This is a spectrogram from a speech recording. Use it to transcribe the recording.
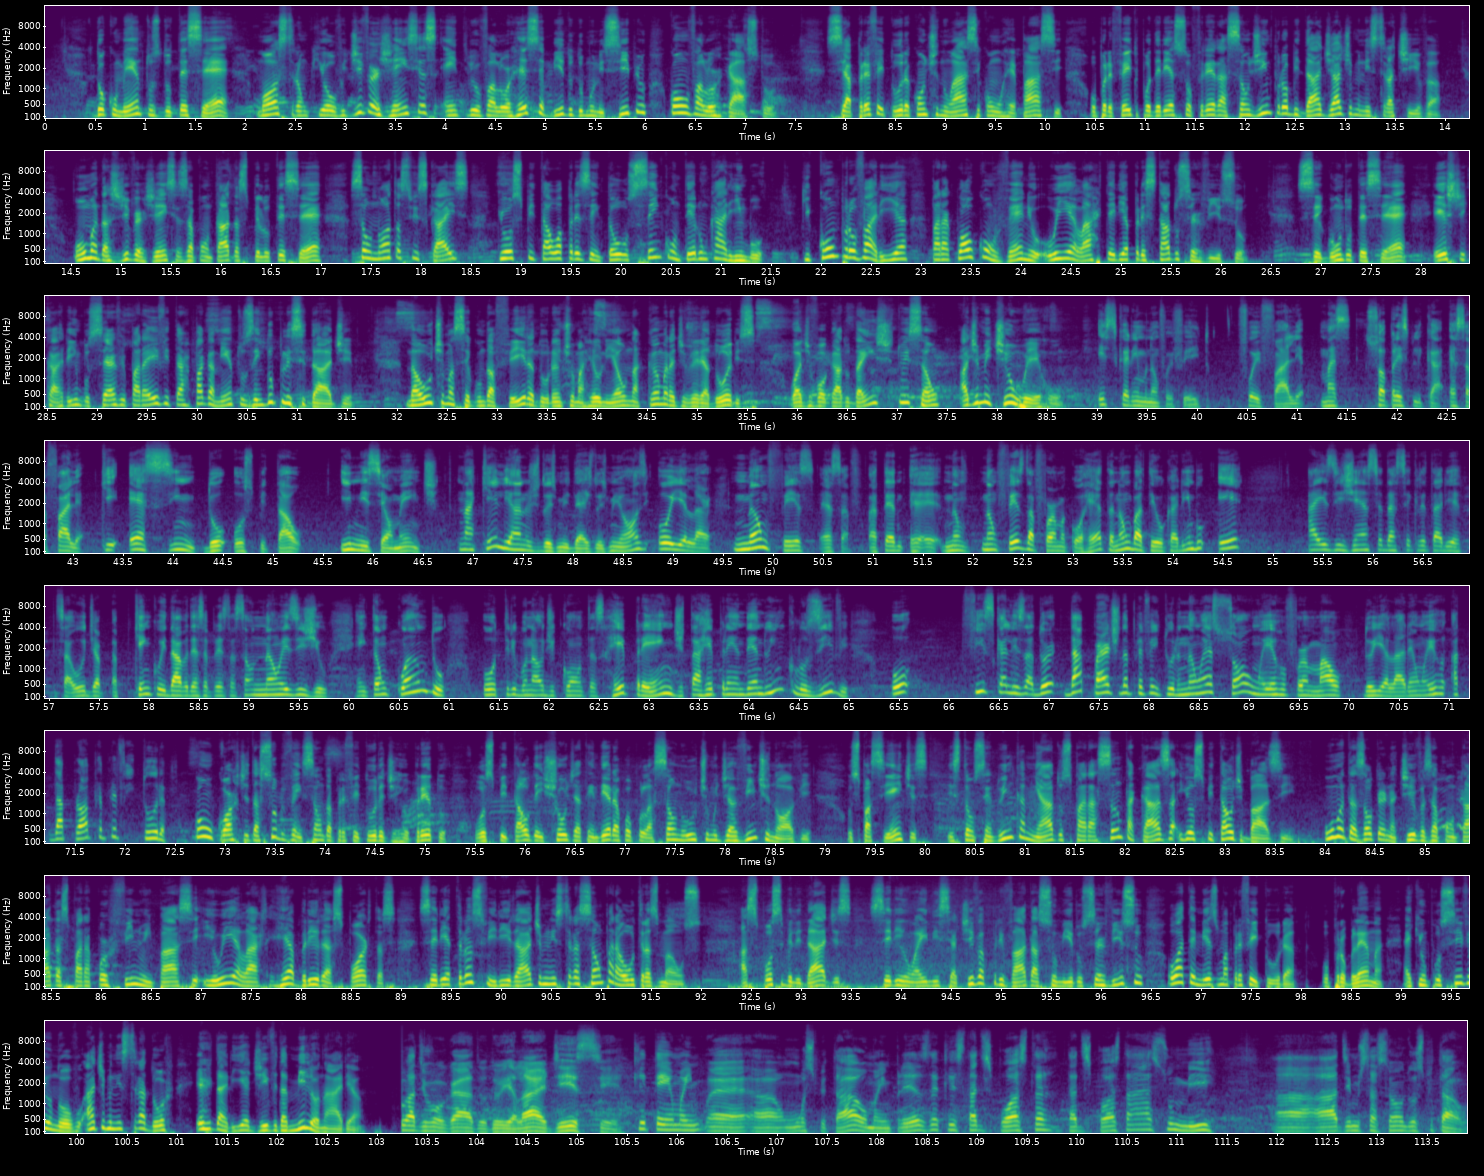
Documentos do TCE mostram que houve divergências entre o valor recebido do município com o valor gasto. Se a prefeitura continuasse com o repasse, o prefeito poderia sofrer ação de improbidade administrativa. Uma das divergências apontadas pelo TCE são notas fiscais que o hospital apresentou sem conter um carimbo, que comprovaria para qual convênio o IELAR teria prestado serviço. Segundo o TCE, este carimbo serve para evitar pagamentos em duplicidade. Na última segunda-feira, durante uma reunião na Câmara de Vereadores, o advogado da instituição admitiu o erro. Esse carimbo não foi feito, foi falha, mas só para explicar, essa falha que é sim do hospital inicialmente, naquele ano de 2010, 2011, o IELAR não fez essa até é, não, não fez da forma correta, não bateu o carimbo e a exigência da Secretaria de Saúde, a, a, quem cuidava dessa prestação não exigiu. Então, quando o Tribunal de Contas repreende, está repreendendo inclusive o fiscalizador da parte da prefeitura. Não é só um erro formal do IELAR, é um erro da própria prefeitura. Com o corte da subvenção da prefeitura de Rio Preto, o hospital deixou de atender a população no último dia 29. Os pacientes estão sendo encaminhados para a Santa Casa e Hospital de Base. Uma das alternativas apontadas para pôr fim no impasse e o IELAR reabrir as portas seria transferir a administração para outras mãos. As possibilidades seriam a iniciativa privada assumir o serviço ou até mesmo a prefeitura. O problema é que um possível novo administrador herdaria dívida milionária. O advogado do IELAR disse que tem uma, é, um hospital, uma empresa que está disposta, está disposta a assumir a, a administração do hospital.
